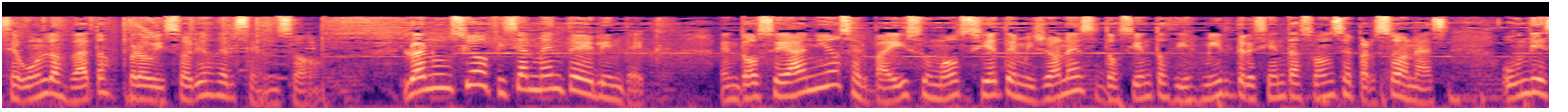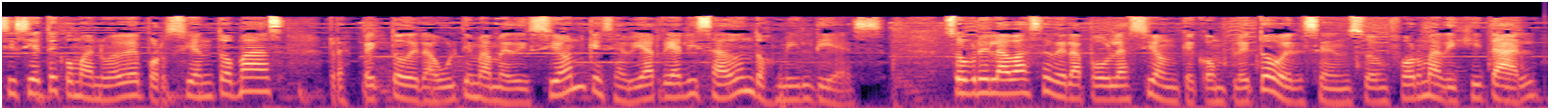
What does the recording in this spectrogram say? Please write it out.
según los datos provisorios del censo. Lo anunció oficialmente el INDEC. En 12 años, el país sumó 7.210.311 personas, un 17,9% más respecto de la última medición que se había realizado en 2010. Sobre la base de la población que completó el censo en forma digital,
